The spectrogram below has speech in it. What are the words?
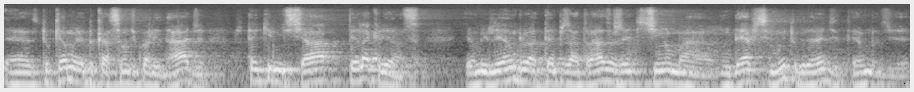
é, se tu quer uma educação de qualidade, tu tem que iniciar pela criança. Eu me lembro, há tempos atrás, a gente tinha uma, um déficit muito grande em termos de.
